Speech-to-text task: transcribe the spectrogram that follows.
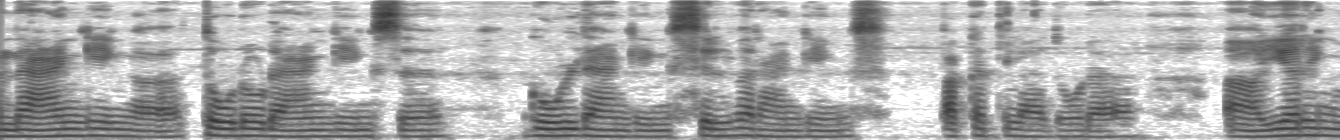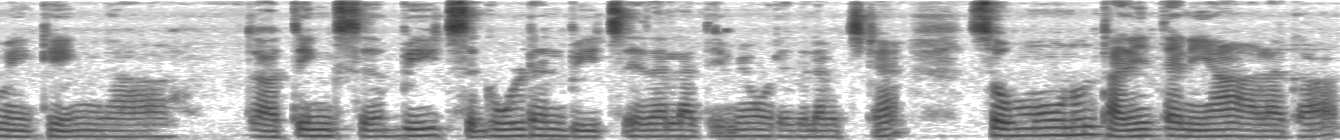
அந்த ஆங்கிங் தோடோட ஆங்கிங்ஸு கோல்டு ஆங்கிங்ஸ் சில்வர் ஆங்கிங்ஸ் பக்கத்தில் அதோட earring making things beads golden beads இது எல்லாத்தையுமே ஒரு இதில் வச்சுட்டேன். ஸோ மூணும் தனித்தனியாக அழகாக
